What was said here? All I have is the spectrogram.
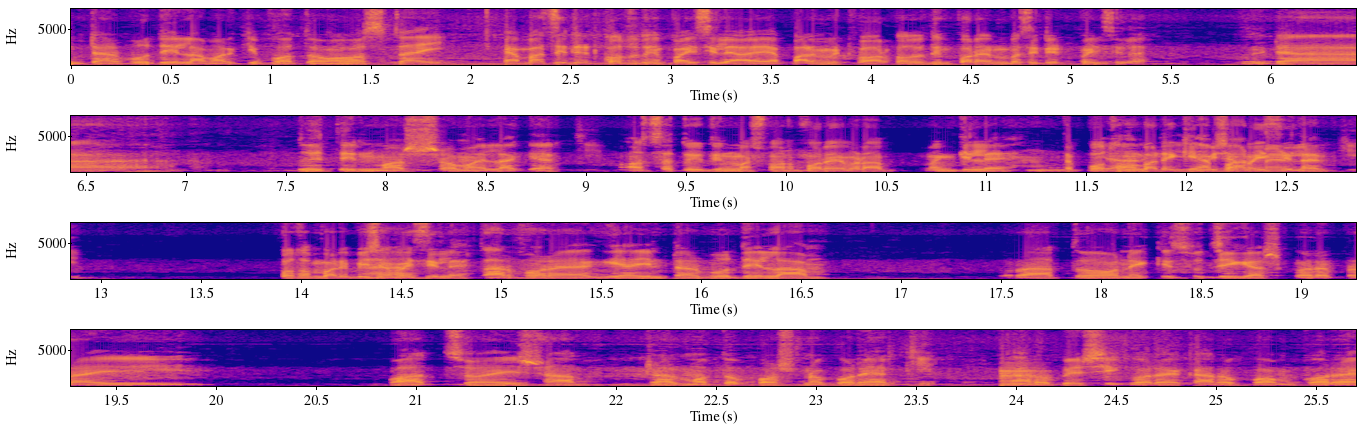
ইন্টারভিউ দিলাম আর কি প্রথম অবস্থায়। এম্বাসি ডেট কতদিন পাইছিলে? পারমিট পাওয়ার কতদিন পরে এম্বাসি ডেট পাইছিলে? ওইটা দুই তিন মাস সময় লাগে আর কি। আচ্ছা দুই তিন মাস পর পরে এবার গিলে। প্রথমবারে কি ভিসা পাইছিলে? আর কি। প্রথমবারে ভিসা হ্যাঁ, পাইছিলে? তারপরে গিয়া ইন্টারভিউ দিলাম। ওরা তো অনেক কিছু জিজ্ঞাসা করে প্রায় পাঁচ ছয় সাতটার মতো প্রশ্ন করে আর কি। কারও বেশি করে কারও কম করে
